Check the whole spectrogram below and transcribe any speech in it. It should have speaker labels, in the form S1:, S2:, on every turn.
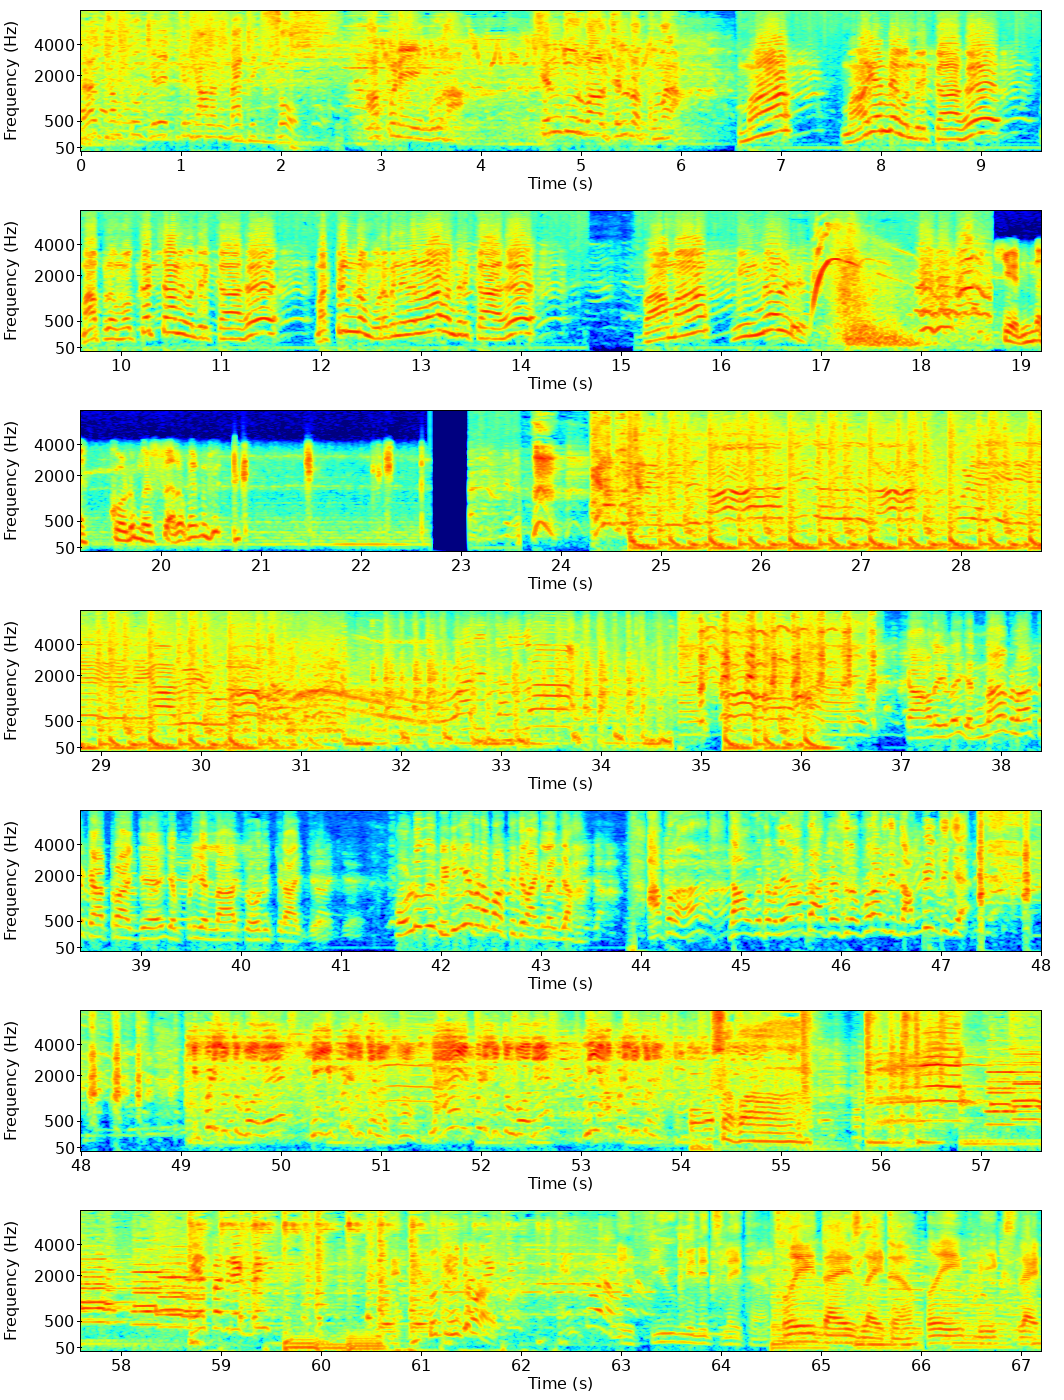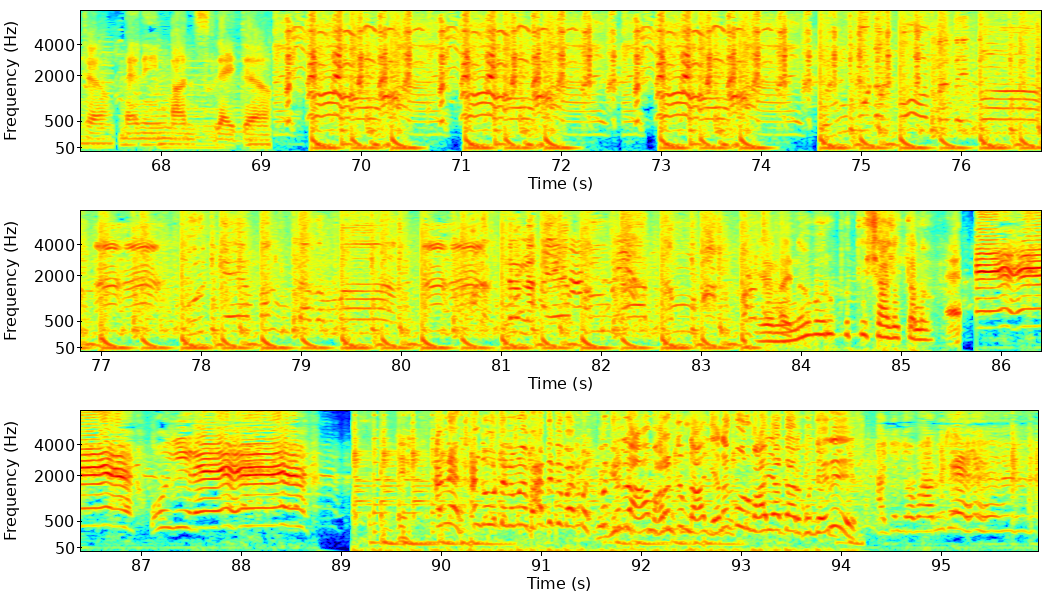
S1: Welcome to great Kirikalan magic show
S2: அப்பனே முருகா செந்தூர் வாழ் செல்வ குமரா.
S3: மா மாயண்ண வந்திருக்காக மாப்பிள்ள மொக்கச்சாமி வந்திருக்காக மற்றும் நம் உறவினர்கள்லாம் வந்திருக்காக. வாமா மின்னல்.
S4: என்ன கொடுமை சரவணன்?
S1: காலையில என்ன விளையாட்டு காட்டுறாங்க? எப்படி எல்லாம் சோதிக்கிறாங்க? பொழுது விடிய விட மாட்டேங்கிறாங்களே ஐயா. அப்புறம் நான் உங்ககிட்ட விளையாட்டா பேசுற பூரா நீங்க நம்பிட்டீங்க.
S5: இப்படி சுத்தும் போது நீ இப்படி சுத்தணும். நான் இப்படி சுத்தும் போது நீ அப்படி சுத்தணும்.
S1: சபா.
S6: A few minutes later.
S4: Three days later, three weeks later, many months later.
S1: என்ன ஒரு புத்திசாலித்தனம் இல்ல வரட்டும்டா. எனக்கு ஒரு மாதிரியாட்டா இருக்கும் கொஞ்சம் இரு
S7: ஐயோ வருதே.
